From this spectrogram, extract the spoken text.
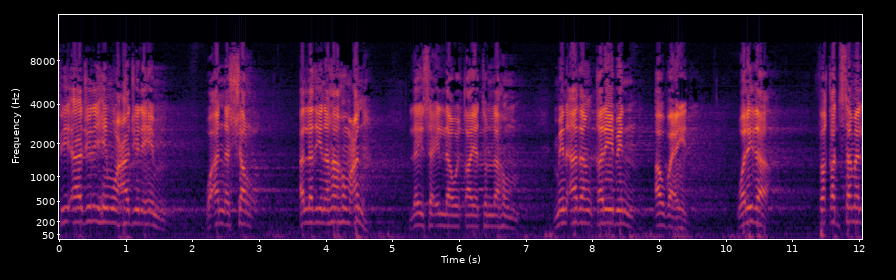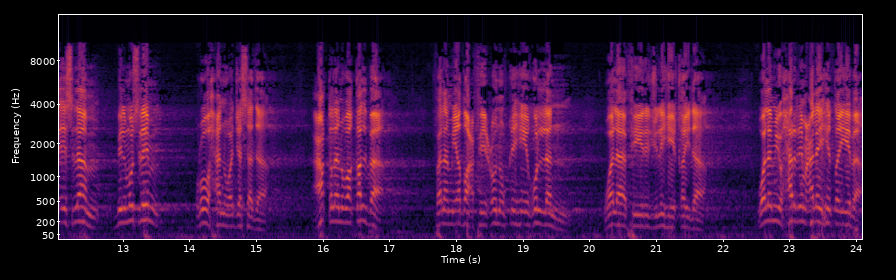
في آجلهم وعاجلهم. وأن الشر الذي نهاهم عنه ليس إلا وقاية لهم من أذى قريب أو بعيد. ولذا فقد سمى الإسلام بالمسلم روحا وجسدا عقلا وقلبا فلم يضع في عنقه غلا ولا في رجله قيدا ولم يحرم عليه طيبا.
